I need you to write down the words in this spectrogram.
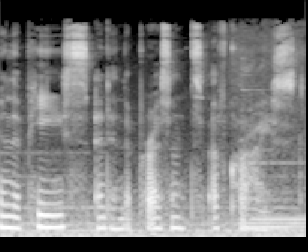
in the peace and in the presence of Christ.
